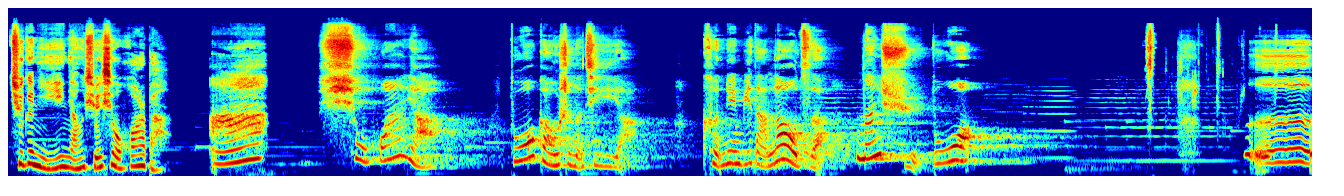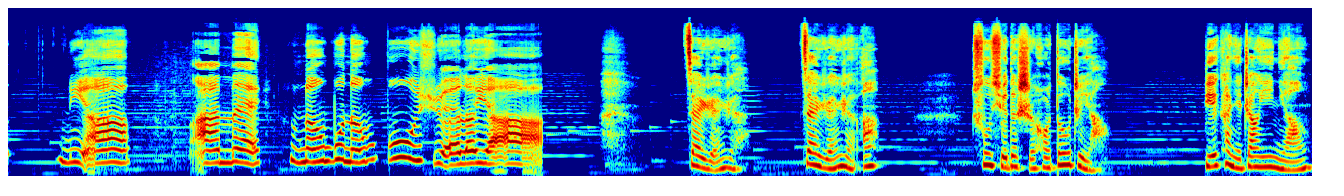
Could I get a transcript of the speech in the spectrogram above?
去跟你姨娘学绣花吧。啊，绣花呀，多高深的技艺啊，肯定比打烙子难许多。呃，娘，阿妹能不能不学了呀？再忍忍。再忍忍啊！初学的时候都这样。别看你张姨娘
